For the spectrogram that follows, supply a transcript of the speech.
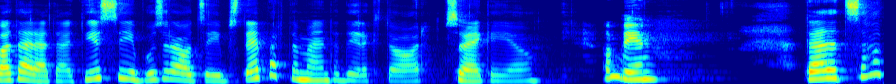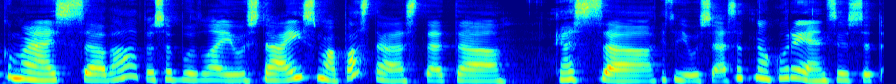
patērētāju tiesību uzraudzības departamenta direktoru. Sveika jau! Labdien! Tātad sākumā es vēlētos, varbūt, lai jūs tā īsumā pastāstāt, kas, kas jūs esat, no kurienes jūs esat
